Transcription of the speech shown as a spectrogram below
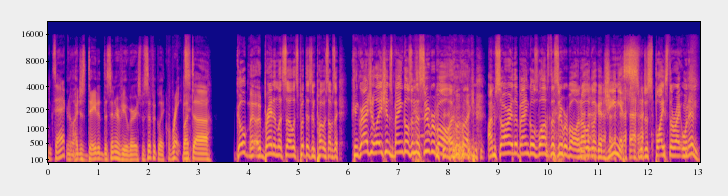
Exactly. You know I just dated this interview very specifically. Great. But uh, go, uh, Brandon. Let's uh, let's put this in post. I was like, congratulations, Bengals in the Super Bowl. And I'm like, I'm sorry, the Bengals lost the Super Bowl, and I'll look like a genius. We'll just splice the right one in.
